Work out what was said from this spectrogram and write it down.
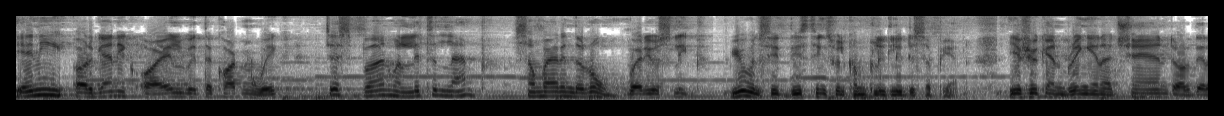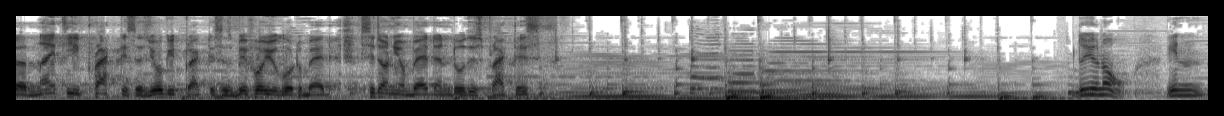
Any organic oil with a cotton wick, just burn one little lamp somewhere in the room where you sleep. You will see these things will completely disappear. If you can bring in a chant or there are nightly practices, yogic practices, before you go to bed, sit on your bed and do this practice, Do you know, in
